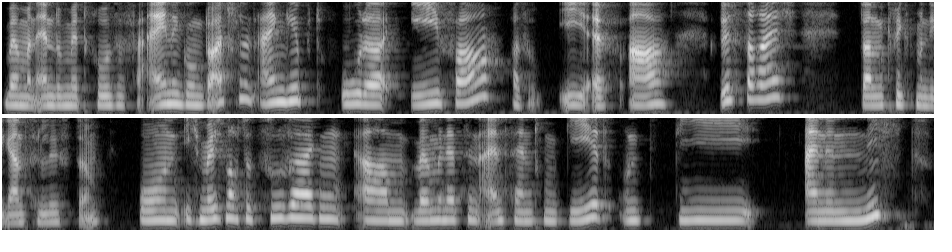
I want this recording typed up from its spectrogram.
wenn man Endometriose Vereinigung Deutschland eingibt oder EVA, also EFA Österreich, dann kriegt man die ganze Liste. Und ich möchte noch dazu sagen, ähm, wenn man jetzt in ein Zentrum geht und die einen nicht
